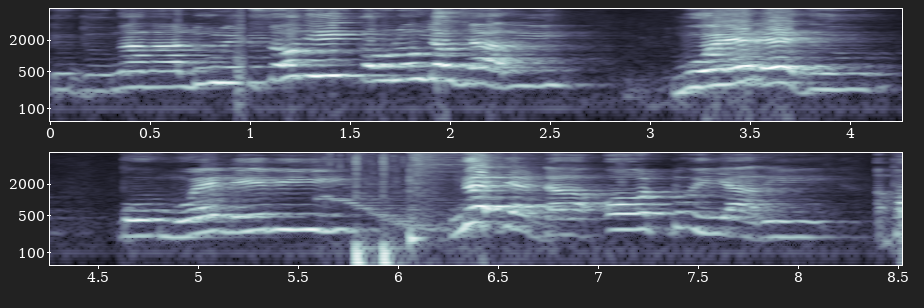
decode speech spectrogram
တူတူငါငါလူတွေစုံကြီးအကုန်လုံးရောက်ကြပြီ မွဲတဲ့သူပုံမွဲနေပြီငက်ပြတ်တာအော်တွေ့ရသည်အဘ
